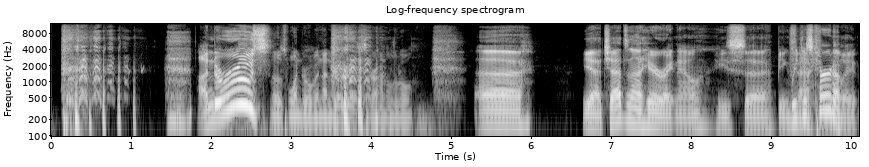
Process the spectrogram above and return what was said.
Underoos. Those Wonder Woman underoos are on a little. Uh, yeah, Chad's not here right now. He's uh, being. We just heard him. late.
